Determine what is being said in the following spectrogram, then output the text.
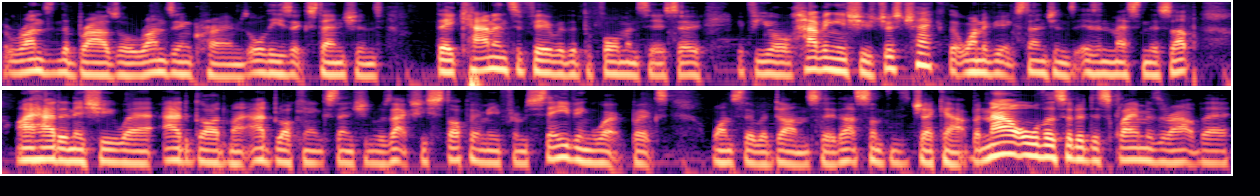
runs in the browser runs in Chromes, all these extensions, they can interfere with the performance here. So if you're having issues, just check that one of your extensions isn't messing this up. I had an issue where AdGuard, my ad blocking extension, was actually stopping me from saving workbooks once they were done. So that's something to check out. But now all the sort of disclaimers are out there,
